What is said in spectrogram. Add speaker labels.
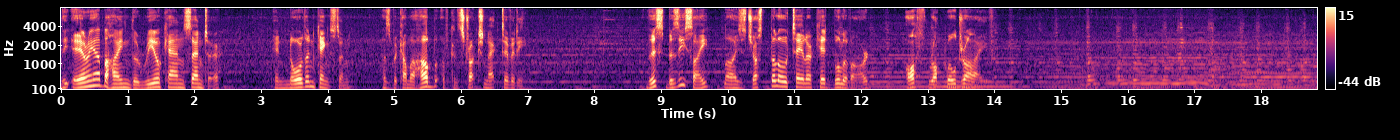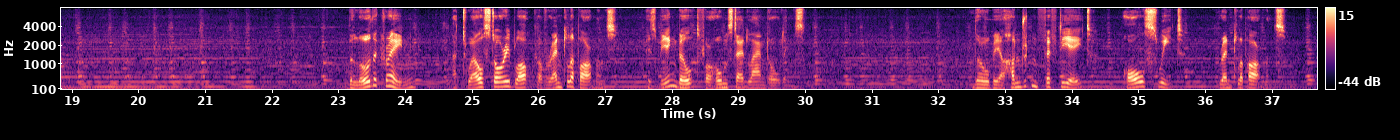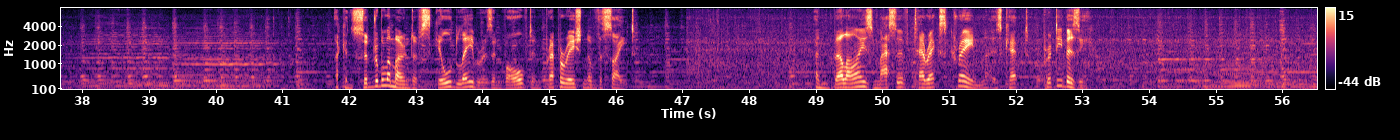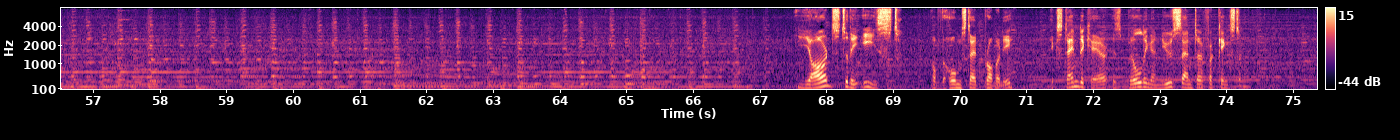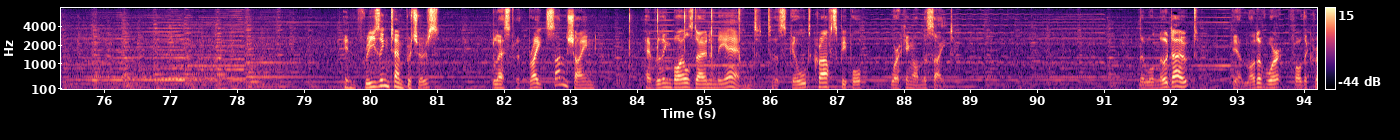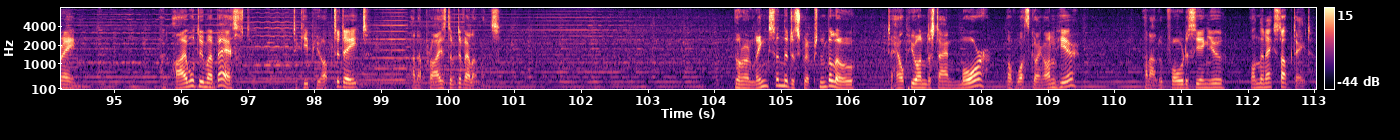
Speaker 1: The area behind the RioCan Centre in northern Kingston has become a hub of construction activity. This busy site lies just below Taylor Kidd Boulevard off Rockwell Drive. Below the crane, a 12 story block of rental apartments is being built for homestead landholdings. There will be 158 all suite rental apartments. A considerable amount of skilled labour is involved in preparation of the site. And Belai's massive Terex crane is kept pretty busy. Yards to the east of the homestead property, Extendicare is building a new centre for Kingston. In freezing temperatures, blessed with bright sunshine, everything boils down in the end to the skilled craftspeople working on the site. There will no doubt be a lot of work for the crane, and I will do my best keep you up to date and apprised of developments. There are links in the description below to help you understand more of what's going on here, and I look forward to seeing you on the next update.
